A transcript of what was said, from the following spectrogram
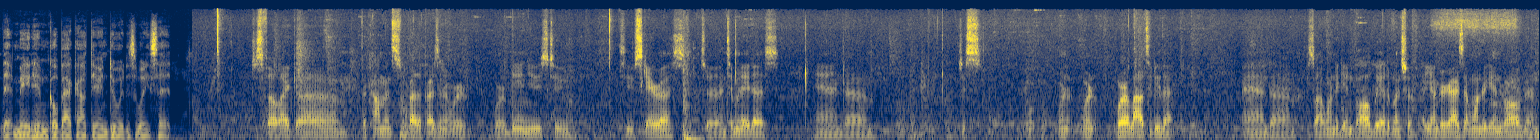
that made him go back out there and do it. This is what he said. just felt like um, the comments by the president were, were being used to to scare us, to intimidate us, and um, just we're, we're, we're allowed to do that. And um, so I wanted to get involved. We had a bunch of younger guys that wanted to get involved, and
